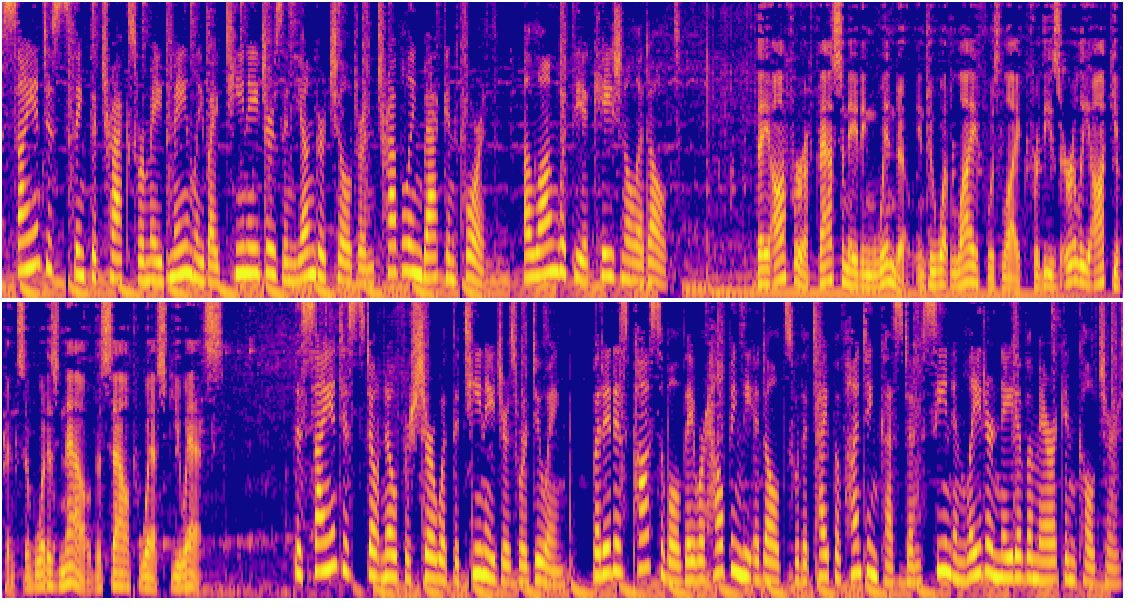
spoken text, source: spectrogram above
Scientists think the tracks were made mainly by teenagers and younger children traveling back and forth, along with the occasional adult. They offer a fascinating window into what life was like for these early occupants of what is now the southwest U.S. The scientists don't know for sure what the teenagers were doing, but it is possible they were helping the adults with a type of hunting custom seen in later Native American cultures.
